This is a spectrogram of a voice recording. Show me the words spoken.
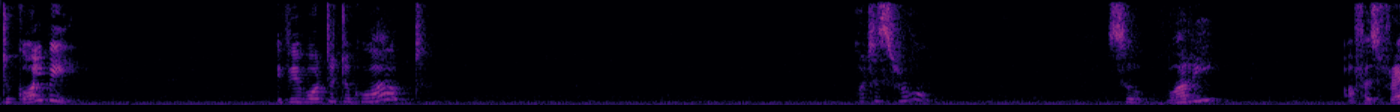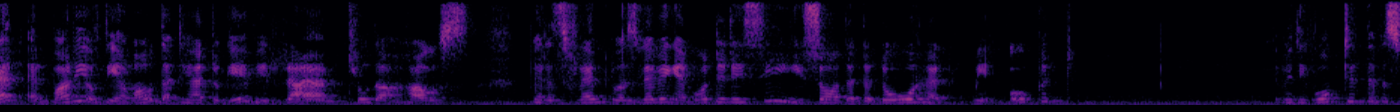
to call me. if he wanted to go out? What is wrong? So, worry of his friend and worry of the amount that he had to give, he ran through the house where his friend was living. And what did he see? He saw that the door had been opened. And when he walked in, there was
